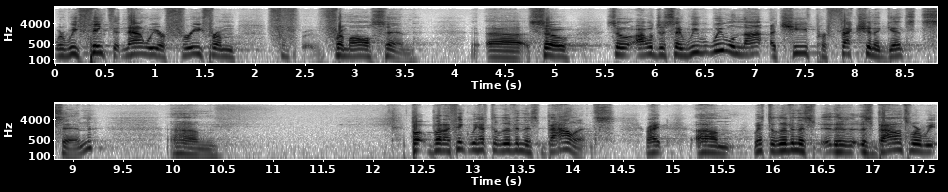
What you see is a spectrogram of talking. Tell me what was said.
where we think that now we are free from, f- from all sin. Uh, so, so I will just say we, we will not achieve perfection against sin. Um, but, but I think we have to live in this balance, right? Um, we have to live in this, this balance where we,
